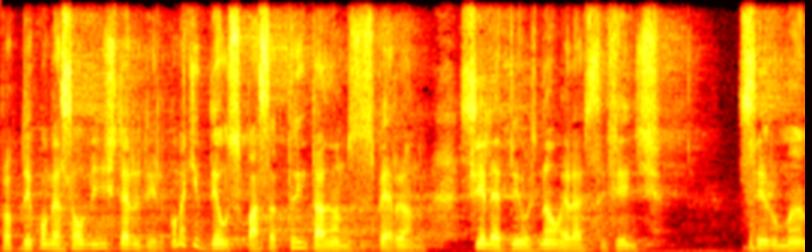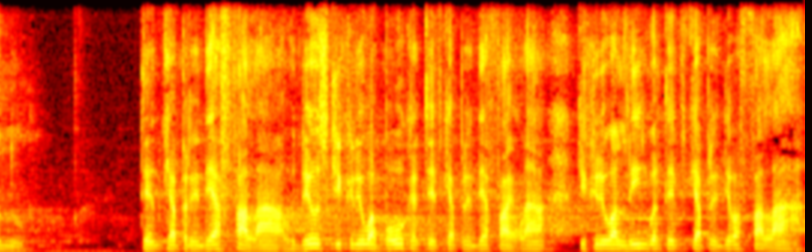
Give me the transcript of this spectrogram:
para poder começar o ministério dele. Como é que Deus passa 30 anos esperando? Se ele é Deus, não, era gente, ser humano, tendo que aprender a falar. O Deus que criou a boca teve que aprender a falar, que criou a língua teve que aprender a falar,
